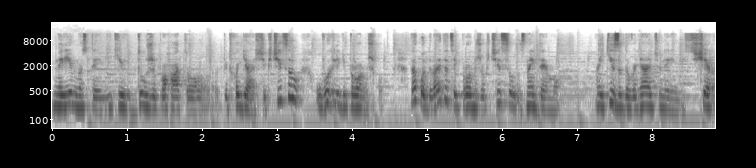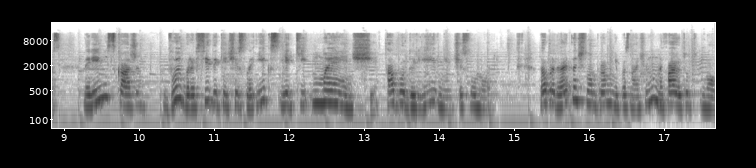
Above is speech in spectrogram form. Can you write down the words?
нерівностей, яких дуже багато підходящих чисел у вигляді проміжку. Так от, давайте цей проміжок чисел знайдемо, які задовольняють цю нерівність. Ще раз. Нерівність каже, вибери всі такі числа x, які менші або дорівнюють числу 0. Добре, давайте на числовому промені позначимо. Ну, нехай тут 0.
